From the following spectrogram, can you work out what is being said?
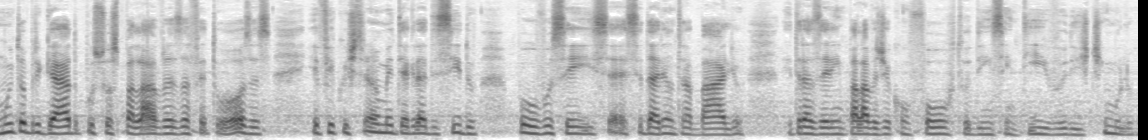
muito obrigado por suas palavras afetuosas. Eu fico extremamente agradecido por vocês é, se darem um trabalho e trazerem palavras de conforto, de incentivo, de estímulo.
